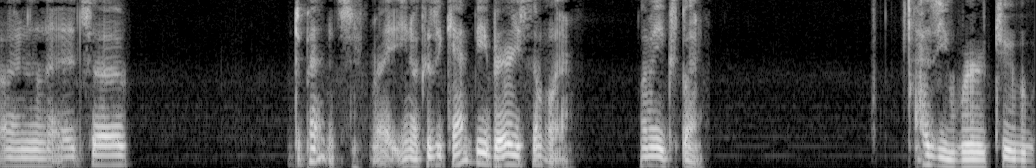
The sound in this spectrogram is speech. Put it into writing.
And it's a. Uh, depends, right? You know, because it can be very similar. Let me explain. As you were to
